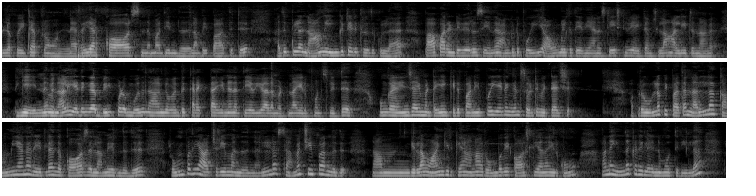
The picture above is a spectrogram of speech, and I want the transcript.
உள்ளே போயிட்டு அப்புறம் நிறையா கார்ஸ் இந்த மாதிரி இருந்ததெல்லாம் போய் பார்த்துட்டு அதுக்குள்ளே நாங்கள் இங்கிட்டு எடுக்கிறதுக்குள்ளே பாப்பா ரெண்டு பேரும் சேர்ந்து அங்கிட்டு போய் அவங்களுக்கு தேவையான ஸ்டேஷ்னரி ஐட்டம்ஸ்லாம் அள்ளிட்டு இருந்தாங்க. நீங்கள் என்ன வேணாலும் எடுங்க பில் போடும்போது நாங்கள் வந்து கரெக்டாக என்னென்ன தேவையோ அதை மட்டும்தான் எடுப்போம்னு சொல்லிட்டு உங்கள் என்ஜாய்மெண்ட்டையும் கெடுப்பானே போய் எடுங்கன்னு சொல்லிட்டு விட்டாச்சு. அப்புறம் உள்ளே போய் பார்த்தா நல்லா கம்மியான ரேட்டில் இந்த கார்ஸ் எல்லாமே இருந்தது. ரொம்பவே ஆச்சரியமாக இருந்தது. நல்லா செம சீப்பாக இருந்தது. நான் இங்கெல்லாம் வாங்கியிருக்கேன். ஆனால் ரொம்பவே காஸ்ட்லியாக தான் இருக்கும். ஆனால் இந்த கடையில் என்னமோ தெரியல.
